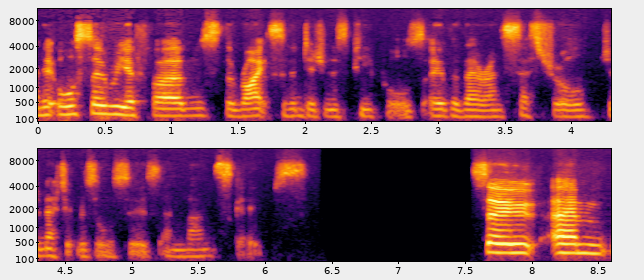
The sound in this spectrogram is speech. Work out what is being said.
and it also reaffirms the rights of Indigenous peoples over their ancestral genetic resources and landscapes. So um,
